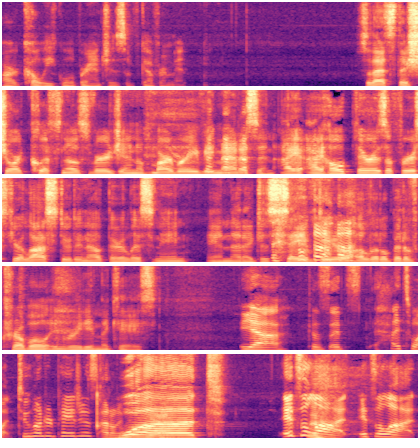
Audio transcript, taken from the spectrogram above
our co-equal branches of government. So that's the short Cliff Notes version of Marbury v. Madison. I, I hope there is a first year law student out there listening and that I just saved you a little bit of trouble in reading the case. yeah. Because it's it's what two hundred pages. I don't. know. What? It's a lot. It's a lot.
